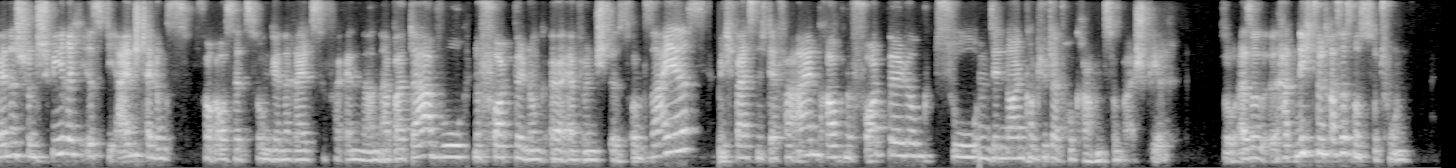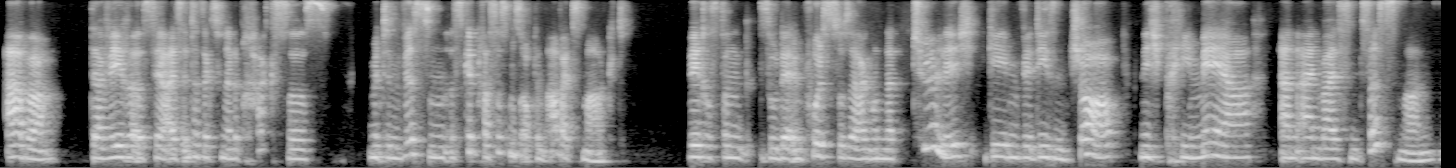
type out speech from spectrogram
wenn es schon schwierig ist, die Einstellungsvoraussetzungen generell zu verändern, aber da, wo eine Fortbildung äh, erwünscht ist und sei es, ich weiß nicht, der Verein braucht eine Fortbildung zu den neuen Computerprogrammen zum Beispiel. So, also hat nichts mit Rassismus zu tun. Aber da wäre es ja als intersektionelle Praxis mit dem Wissen, es gibt Rassismus auf dem Arbeitsmarkt, wäre es dann so der Impuls zu sagen, und natürlich geben wir diesen Job nicht primär an einen weißen Cis-Mann,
